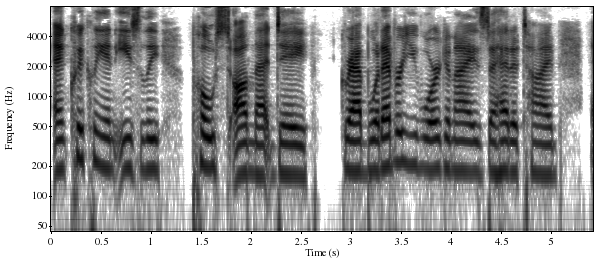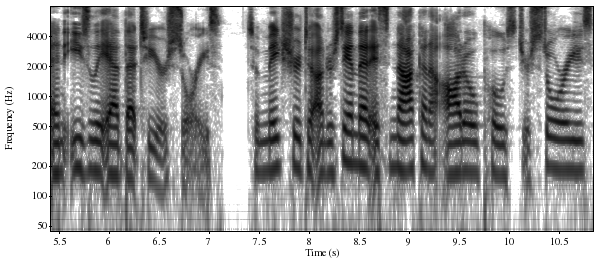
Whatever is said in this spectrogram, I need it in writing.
and quickly and easily post on that day. Grab whatever you've organized ahead of time and easily add that to your stories. So make sure to understand that it's not going to auto post your stories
